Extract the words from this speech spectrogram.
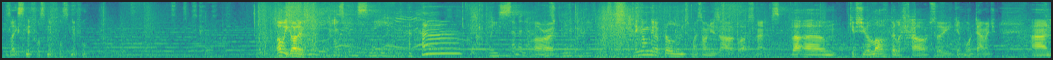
He's like sniffle, sniffle, sniffle. Oh, we got him! enemy has been slain. A summoner Alright. I think I'm going to build into my Zhonya's Hourglass next. That um, gives you a lot of ability power, so you get more damage. And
